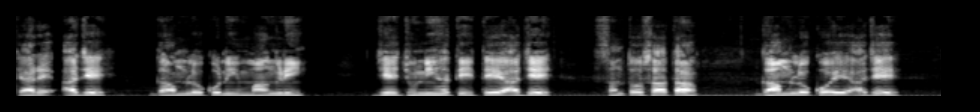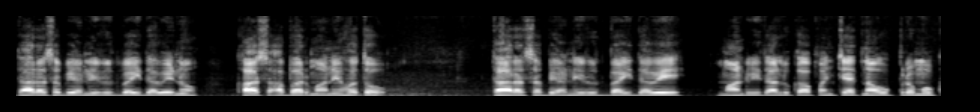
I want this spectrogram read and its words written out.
ત્યારે આજે ગામ લોકોની માંગણી જે જૂની હતી તે આજે સંતોષાતા ગામ લોકોએ આજે ધારાસભ્ય અનિરુદ્ધભાઈ દવેનો ખાસ આભાર માન્યો હતો. ધારાસભ્ય અનિરુદ્ધભાઈ દવે માંડવી તાલુકા પંચાયતના ઉપપ્રમુખ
